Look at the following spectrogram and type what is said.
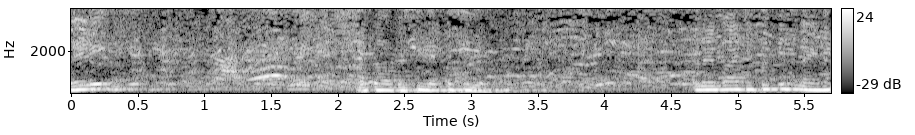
रेडी बताव कशी घ्या कशी घ्या नाही माझी चुकीच नाही ना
